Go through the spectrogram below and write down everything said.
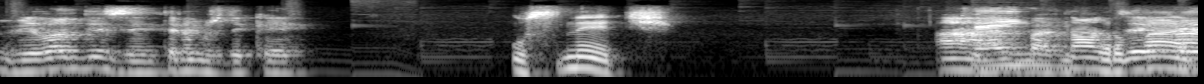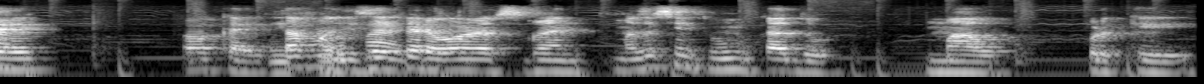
Vilão diz em termos de quê? O Snitch. Ah, quem? Pá, não dizer que é... Ok, estavam a dizer que era Horace Grant, mas eu sinto um bocado mal, porque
